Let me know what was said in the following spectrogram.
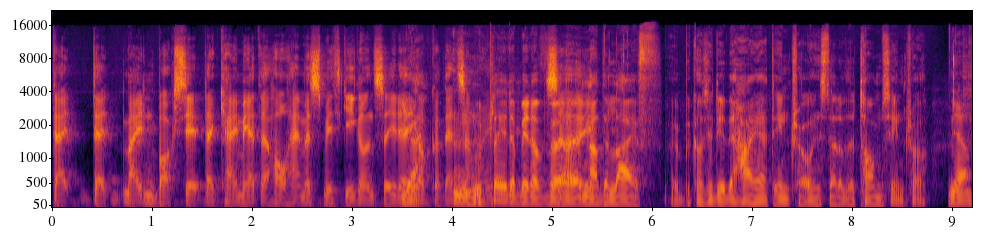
That that Maiden box set that came out the whole Hammersmith gig on CD. Yeah. I've got that somewhere. We played a bit of uh, Another Life uh, because he did the hi hat intro instead of the Tom's intro. Yeah.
